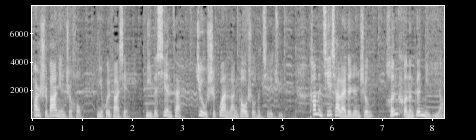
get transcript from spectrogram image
二十八年之后，你会发现你的现在就是灌篮高手的结局。他们接下来的人生很可能跟你一样，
